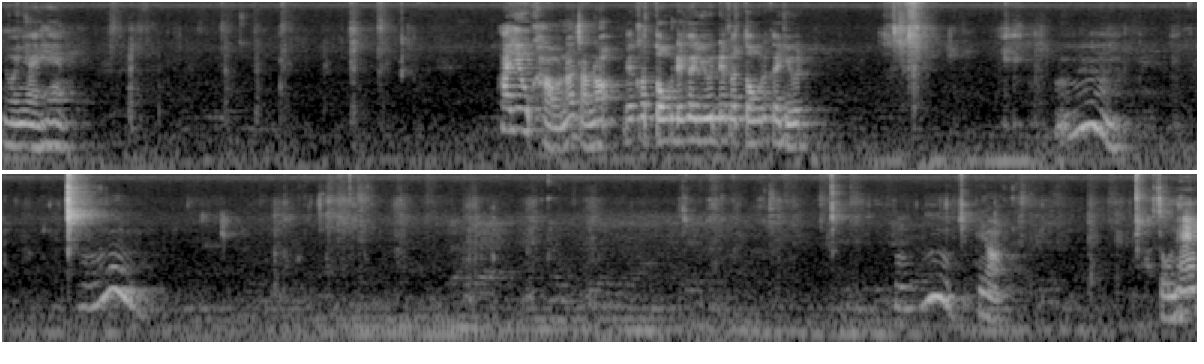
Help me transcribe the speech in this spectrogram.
หน่วยใหญ่แห้งพายุเขาเนาะจ้ะเนาะเด็กก็ตกเด็กก็ยุดเด็กก็ตกเด็กก็ยุดอืมอืม อืมพี่น้องสมแห้ง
